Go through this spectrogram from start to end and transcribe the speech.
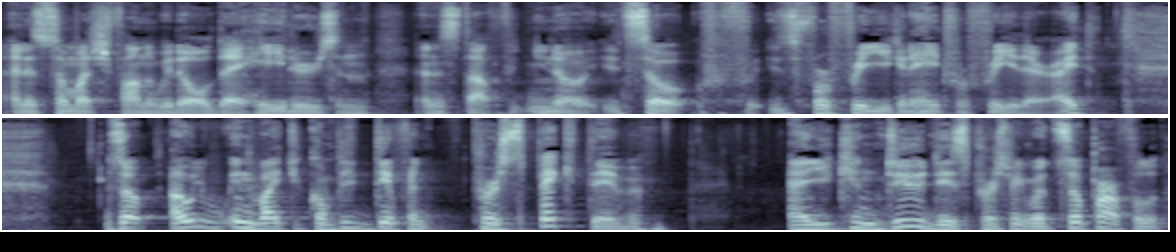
and it's so much fun with all the haters and and stuff. You know it's so it's for free. You can hate for free there right? So i will invite you a completely different perspective and you can do this perspective. What's so powerful,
